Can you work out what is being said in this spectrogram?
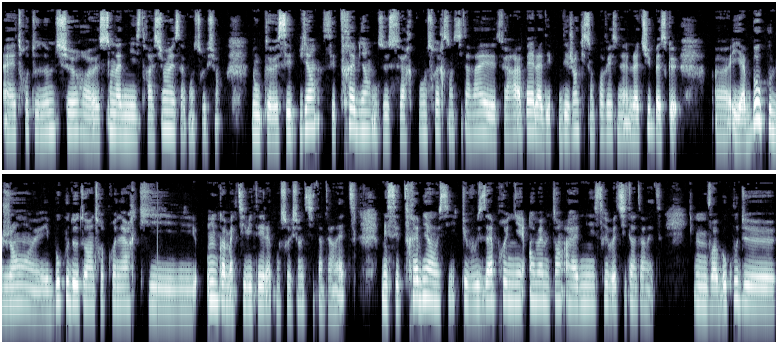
à être autonome sur euh, son administration et sa construction. Donc euh, c'est bien, c'est très bien de se faire construire son site internet et de faire appel à des, des gens qui sont professionnels là-dessus parce que euh, il y a beaucoup de gens et beaucoup d'auto-entrepreneurs qui ont comme activité la construction de sites internet, mais c'est très bien aussi que vous appreniez en même temps à administrer votre site internet. On voit beaucoup de,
